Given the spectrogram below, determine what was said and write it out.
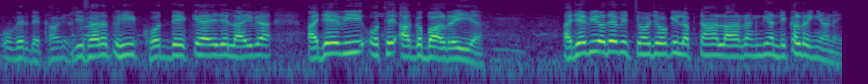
ਉਹ ਫਿਰ ਦੇਖਾਂਗੇ। ਜੀ ਸਰ ਤੁਸੀਂ ਖੁਦ ਦੇਖ ਕੇ ਆਏ ਜੇ ਲਾਈਵ ਆ ਅਜੇ ਵੀ ਉੱਥੇ ਅੱਗ ਬਲ ਰਹੀ ਆ। ਅਜੇ ਵੀ ਉਹਦੇ ਵਿੱਚੋਂ ਜੋ ਕਿ ਲਪਟਾਂ ਲਾਲ ਰੰਗ ਦੀਆਂ ਨਿਕਲ ਰਹੀਆਂ ਨੇ।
